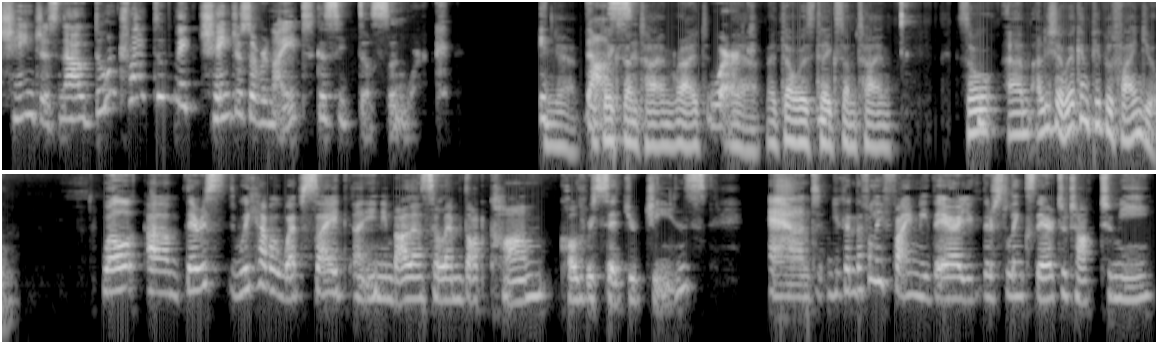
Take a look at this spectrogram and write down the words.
changes. Now, don't try to make changes overnight because it doesn't work it yeah, it takes some time, right? Work. Yeah, it always takes some time. So, um, Alicia, where can people find you? Well, um, there is. We have a website uh, in imbalancelm.com called Reset Your Genes, and you can definitely find me there. You, there's links there to talk to me.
